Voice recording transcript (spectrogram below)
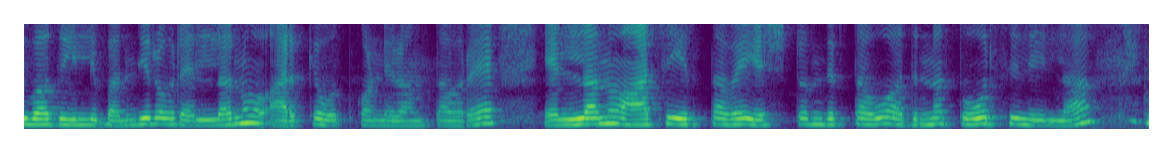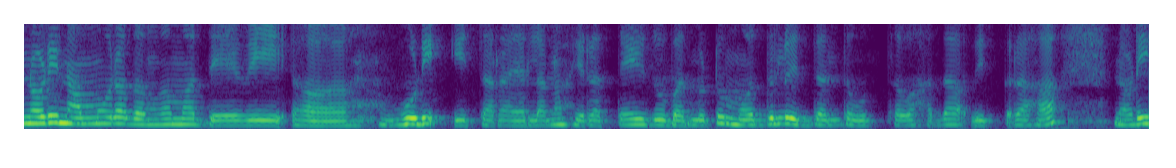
ಇವಾಗ ಇಲ್ಲಿ ಬಂದಿರೋರೆಲ್ಲನೂ ಹರಕೆ ಹೊತ್ಕೊಂಡಿರೋ ಅಂಥವ್ರೆ ಎಲ್ಲನೂ ಆಚೆ ಇರ್ತವೆ. ಎಷ್ಟೊಂದು ಇರ್ತಾವೋ ಅದನ್ನು ತೋರಿಸಲಿಲ್ಲ. ನೋಡಿ ನಮ್ಮೂರ ಗಂಗಮ್ಮ ದೇವಿ ಗುಡಿ ಈ ಥರ ಎಲ್ಲನೂ ಇರುತ್ತೆ. ಇದು ಬಂದ್ಬಿಟ್ಟು ಮೊದಲು ಇದ್ದಂಥ ಉತ್ಸವದ ವಿಗ್ರಹ. ನೋಡಿ,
